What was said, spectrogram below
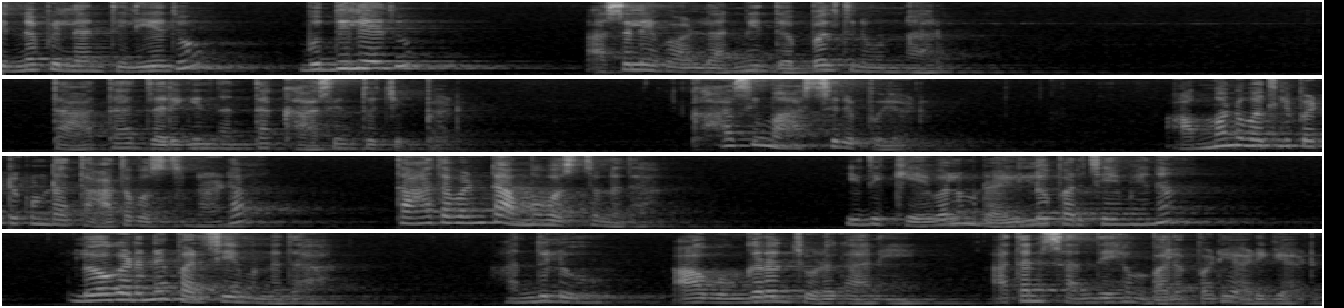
చిన్నపిల్లని తెలియదు? బుద్ధి లేదు? అసలే వాళ్ళు అన్ని దెబ్బలు తిని ఉన్నారు. తాత జరిగిందంతా కాసింతో చెప్పాడు. కాసిం ఆశ్చర్యపోయాడు. అమ్మను వదిలిపెట్టకుండా తాత వస్తున్నాడా? తాత వెంట అమ్మ వస్తున్నదా? ఇది కేవలం రైల్లో పరిచయమేనా? లోగడనే పరిచయం ఉన్నదా అందులో ఆ ఉంగరం చూడగానే అతని సందేహం బలపడి అడిగాడు.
